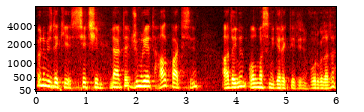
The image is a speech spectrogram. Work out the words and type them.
önümüzdeki seçimlerde Cumhuriyet Halk Partisi'nin adayının olmasını gerektirdiğini vurguladı.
